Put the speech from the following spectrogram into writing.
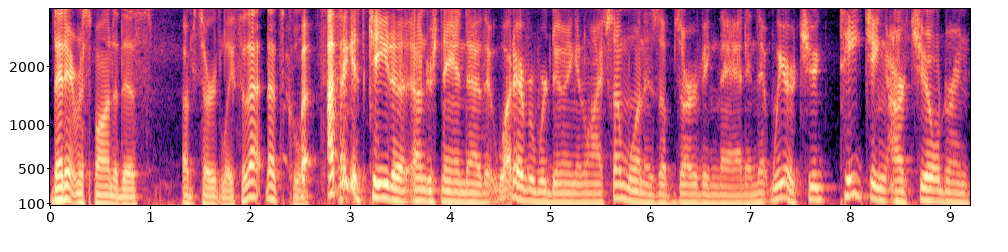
They didn't respond to this absurdly. So that that's cool. But I think it's key to understand though that whatever we're doing in life, someone is observing that, and that we are ch- teaching our children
